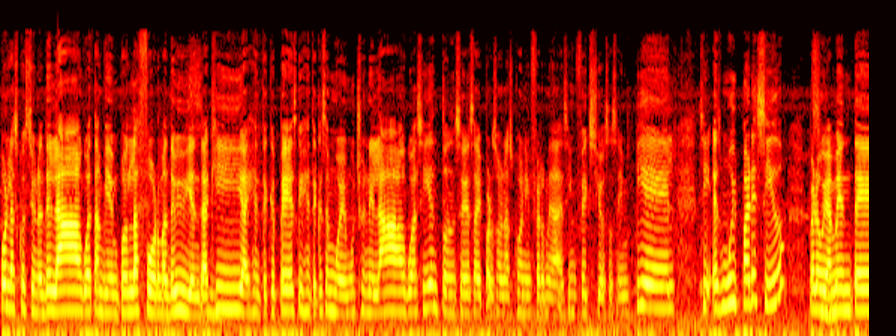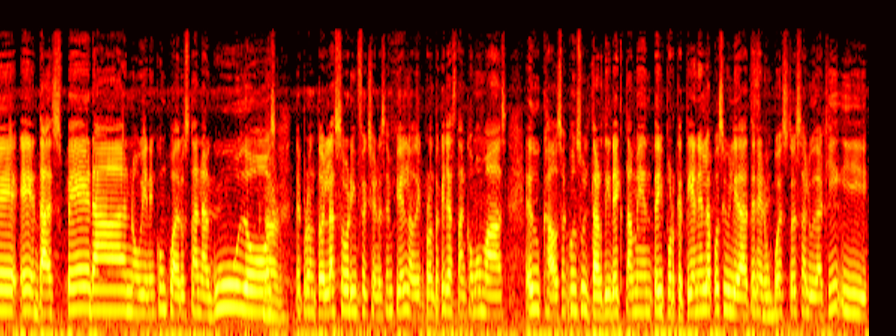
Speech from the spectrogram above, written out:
por las cuestiones del agua, también por las formas de vivienda aquí, hay gente que pesca, hay gente que se mueve mucho en el agua, ¿sí? Entonces hay personas con enfermedades infecciosas en piel, ¿sí? Es muy parecido, pero obviamente eh, da espera, no vienen con cuadros tan agudos, de pronto las sobreinfecciones en piel, ¿no? De pronto que ya están como más educados a consultar directamente y porque tienen la posibilidad de tener un puesto de salud aquí y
